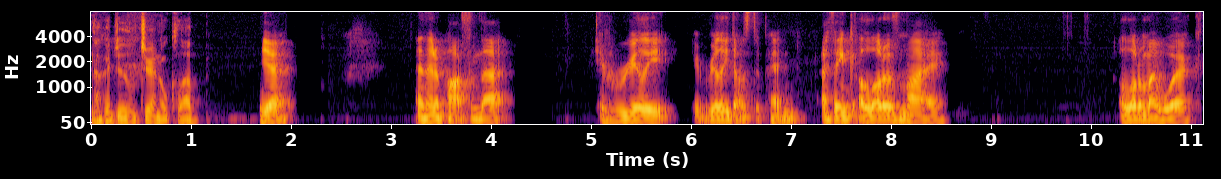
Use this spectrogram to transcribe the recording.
Like a little journal club. Yeah. And then apart from that, it really it really does depend. I think a lot of my a lot of my work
